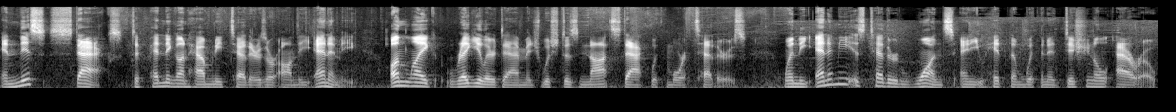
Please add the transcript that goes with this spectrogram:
and this stacks depending on how many tethers are on the enemy, unlike regular damage which does not stack with more tethers. When the enemy is tethered once and you hit them with an additional arrow,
